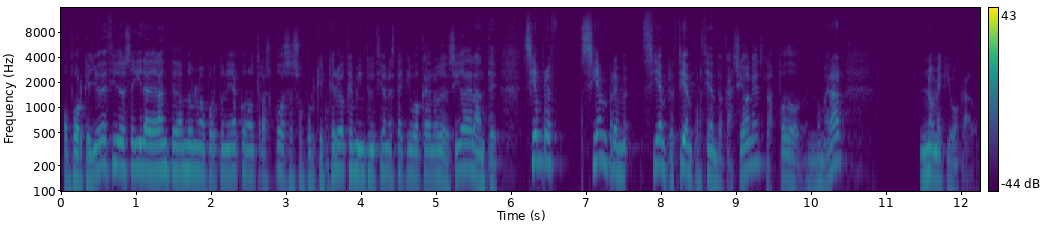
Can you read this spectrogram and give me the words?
o porque yo decido seguir adelante dándole una oportunidad con otras cosas, o porque creo que mi intuición está equivocada y lo sigo adelante, siempre, siempre, siempre, 100% de ocasiones, las puedo enumerar, no me he equivocado.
